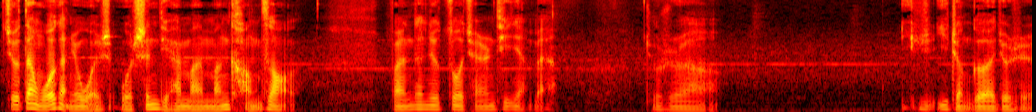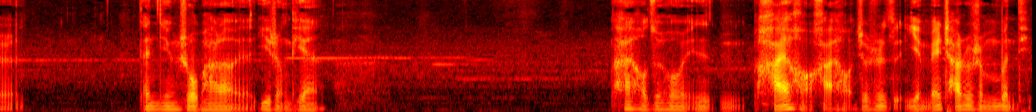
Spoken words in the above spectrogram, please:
就，但我感觉我我身体还蛮蛮抗造的，反正咱就做全身体检呗，就是一一整个就是担惊受怕了一整天，还好最后也还好还好，就是也没查出什么问题。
